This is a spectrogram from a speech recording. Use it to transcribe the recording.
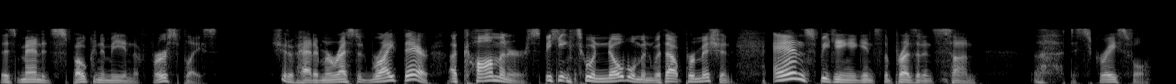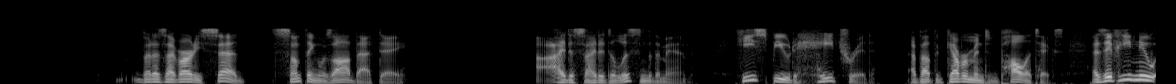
This man had spoken to me in the first place. Should have had him arrested right there. A commoner speaking to a nobleman without permission, and speaking against the president's son. Ugh, disgraceful. But as I've already said, something was odd that day. I decided to listen to the man. He spewed hatred about the government and politics, as if he knew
